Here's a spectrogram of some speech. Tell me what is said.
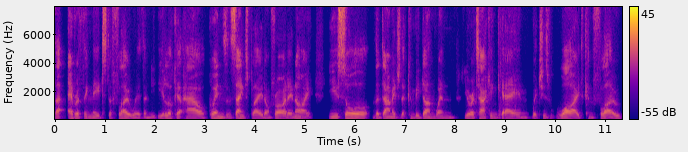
that everything needs to flow with. And you look at how Quins and Saints played on Friday night, you saw the damage that can be done when your attacking game, which is wide, can flow.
